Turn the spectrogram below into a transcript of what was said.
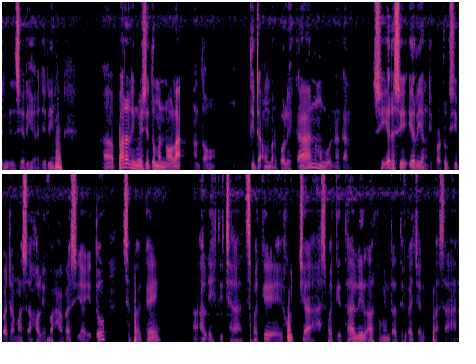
min siriha. Jadi para linguis itu menolak atau tidak memperbolehkan menggunakan syair-syair yang diproduksi pada masa Khalifah Abbasiyah itu sebagai uh, al-ihtijaj, sebagai hujah, sebagai dalil argumentatif kajian kebahasaan.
